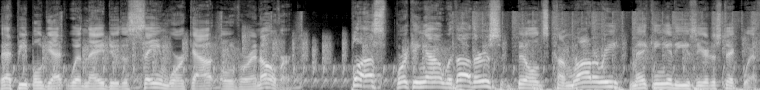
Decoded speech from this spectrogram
that people get when they do the same workout over and over. Plus, working out with others builds camaraderie, making it easier to stick with.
